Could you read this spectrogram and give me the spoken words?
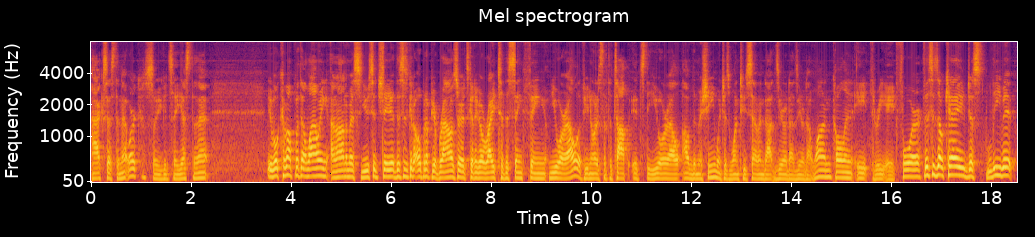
access the network, so you can say yes to that. It will come up with allowing anonymous usage data. This is going to open up your browser. It's going to go right to the SyncThing URL. If you notice at the top, it's the URL of the machine, which is 127.0.0.1 colon 8384. This is okay. Just leave it.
